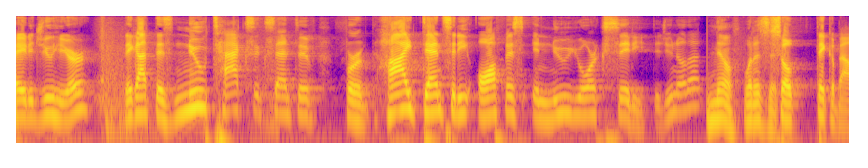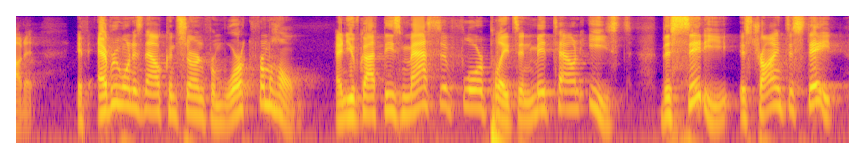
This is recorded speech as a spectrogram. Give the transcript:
Hey, did you hear? They got this new tax incentive for high density office in New York City. Did you know that? No, what is it? So think about it. If everyone is now concerned from work from home, and you've got these massive floor plates in Midtown East, the city is trying to state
